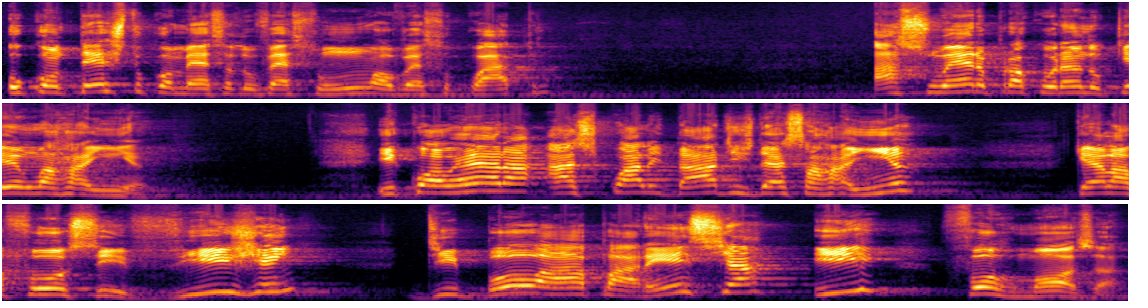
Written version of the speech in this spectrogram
O contexto começa do verso 1 ao verso 4. Assuero procurando o quê? Uma rainha. E qual era as qualidades dessa rainha? Que ela fosse virgem, de boa aparência e formosa.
